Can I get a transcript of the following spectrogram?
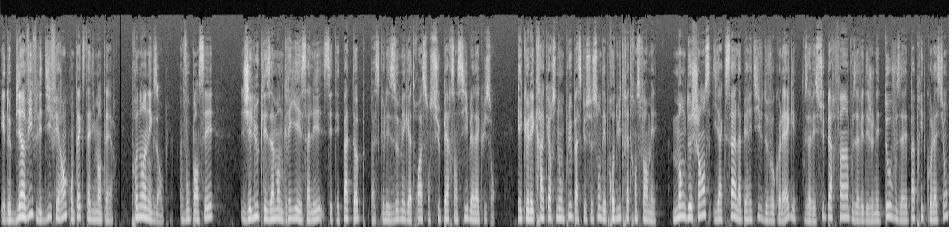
et de bien vivre les différents contextes alimentaires. Prenons un exemple. Vous pensez, j'ai lu que les amandes grillées et salées, c'était pas top parce que les oméga 3 sont super sensibles à la cuisson. Et que les crackers non plus parce que ce sont des produits très transformés. Manque de chance, il n'y a que ça à l'apéritif de vos collègues. Vous avez super faim, vous avez déjeuné tôt, vous n'avez pas pris de collation.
